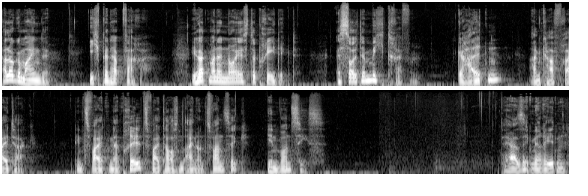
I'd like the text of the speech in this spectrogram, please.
Hallo Gemeinde, ich bin Herr Pfarrer. Ihr hört meine neueste Predigt. Es sollte mich treffen. Gehalten an Karfreitag, den 2. April 2021 in Wonsees. Der Herr segne Reden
